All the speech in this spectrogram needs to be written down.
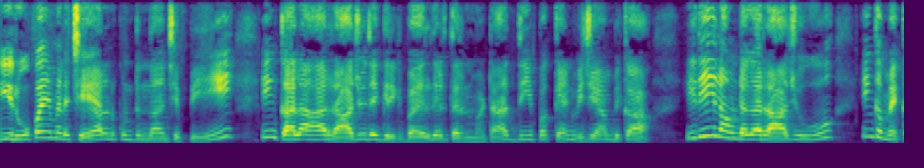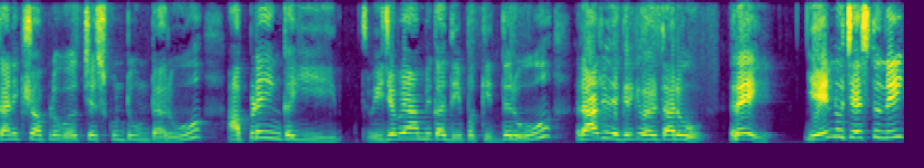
ఈ రూపాయి ఏమైనా చేయాలనుకుంటుందా అని చెప్పి ఇంకలా రాజు దగ్గరికి బయలుదేరుతారనమాట దీపక్ అండ్ విజయాంబిక. ఇది ఇలా ఉండగా రాజు ఇంకా మెకానిక్ షాప్లో వర్క్ చేసుకుంటూ ఉంటారు. అప్పుడే ఇంకా ఈ విజయాంబిక దీపక్ ఇద్దరు రాజు దగ్గరికి వెళ్తారు. రేయ్ ఏం నువ్వు చేస్తుంది?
